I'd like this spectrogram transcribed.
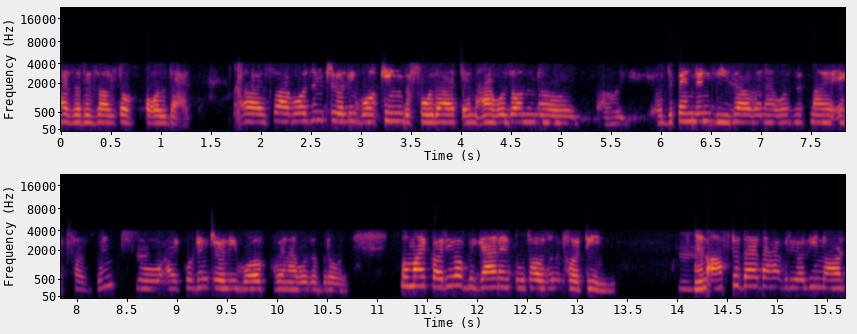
as a result of all that. Uh, so I wasn't really working before that, and I was on uh, uh, a dependent visa when I was with my ex-husband. So I couldn't really work when I was abroad. So my career began in 2013, Mhm. and after that I have really not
